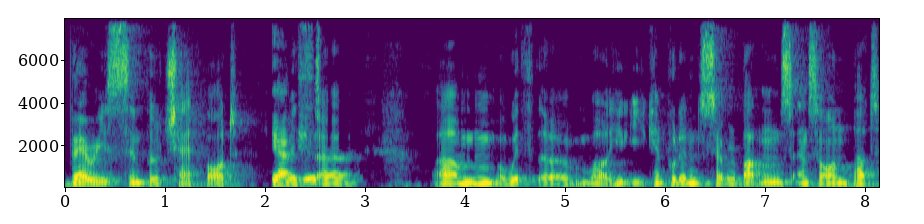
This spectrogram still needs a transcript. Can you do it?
very simple chatbot. Yeah, with uh, um, with uh, well, you, you can put in several buttons and so on, but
